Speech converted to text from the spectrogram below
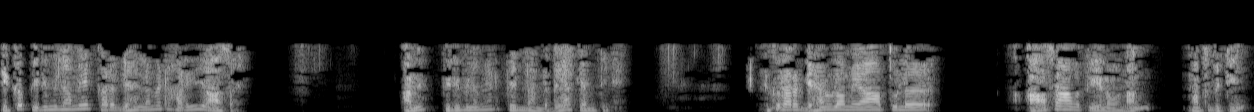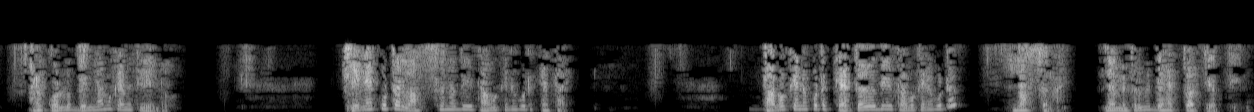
එක පිරිමි ළමයෙක් අර ගැහැණු ළමයට හරිය ආසයි. අනිත් පිරිමි ළමයාට පෙන්වන්න බෑ කැමති නෑ. ඒකල අර ගැහැණු ළමයා තුල ආසාව තියෙනවා නම් මතු පිටින් අර කොල්ල දෙන්නම කැමති වෙන්න ඕන. කෙනෙකුට ලස්සන දේ තව කෙනෙකුට කැතයි. තව කෙනෙකුට කැත දේ තව කෙනෙකුට ලස්සනයි. දැන් මෙතන මේ දෙහත් වට්ටියක් තියෙනවා.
